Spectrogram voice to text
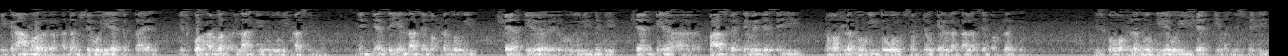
اکرام اور ادب سے وہی رہ سکتا ہے۔ جس کو ہر وقت اللہ کی حضوری حاصل ہو۔ یعنی جیسے ہی اللہ سے غفلت ہوگی، شیخ کی حضوری میں بھی، شیخ کے پاس رہتے ہوئے جیسے ہی غفلت ہوگی تو وہ سمجھو کہ اللہ تعالیٰ سے غفلت ہے۔ جس کو غفلت ہوتی ہے، وہی شیخ کی مجلس میں بھی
